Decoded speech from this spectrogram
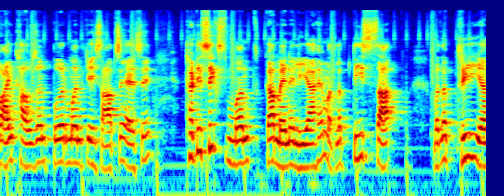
5000 पर मंथ के हिसाब से ऐसे 36 मंथ का मैंने लिया है मतलब 30 साल मतलब थ्री या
